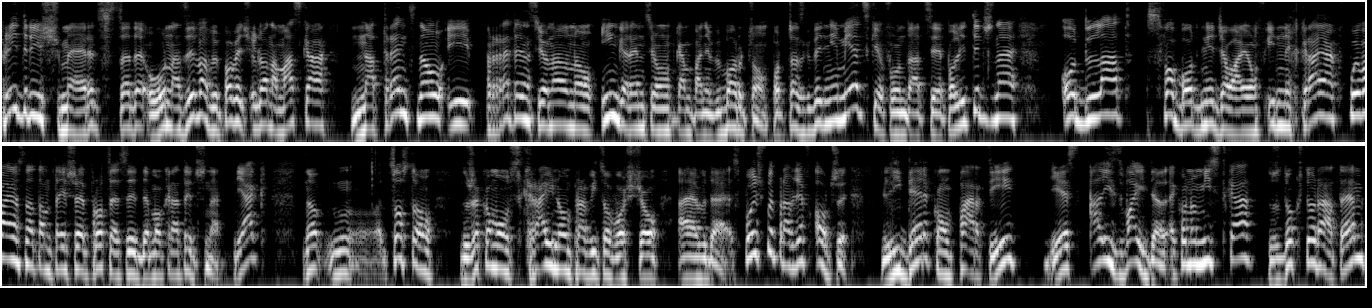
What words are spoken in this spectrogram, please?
Friedrich Merz z CDU nazywa wypowiedź Ilona Maska natrętną i pretensjonalną ingerencją w kampanię wyborczą, podczas gdy niemieckie fundacje polityczne od lat swobodnie działają w innych krajach, wpływając na tamtejsze procesy demokratyczne. Jak? No, mm, co z tą rzekomą skrajną prawicowością AfD? Spójrzmy prawdzie w oczy. Liderką partii jest Alice Weidel, ekonomistka z doktoratem,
